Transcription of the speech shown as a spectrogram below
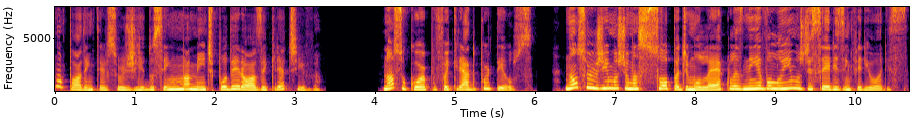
não podem ter surgido sem uma mente poderosa e criativa. Nosso corpo foi criado por Deus. Não surgimos de uma sopa de moléculas nem evoluímos de seres inferiores.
